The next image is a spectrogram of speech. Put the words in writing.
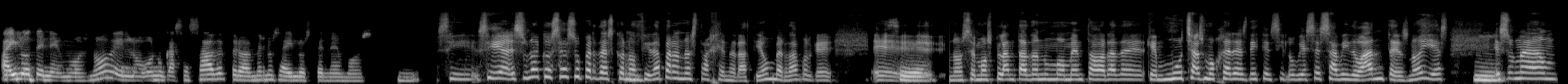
ahí lo tenemos, ¿no? Y luego nunca se sabe, pero al menos ahí los tenemos. Sí, sí, es una cosa súper desconocida para nuestra generación, ¿verdad? Porque eh, nos hemos plantado en un momento ahora de que muchas mujeres dicen si lo hubiese sabido antes, ¿no? Y es, mm. es una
